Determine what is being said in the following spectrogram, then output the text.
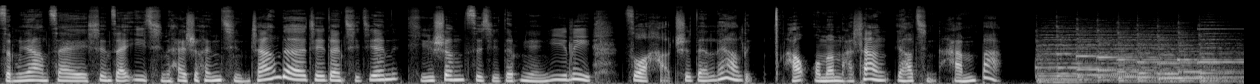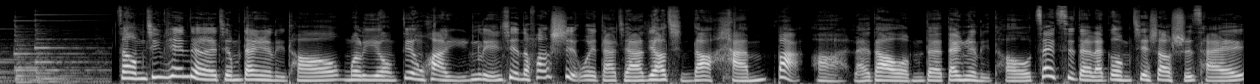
怎么样在现在疫情还是很紧张的这段期间，提升自己的免疫力，做好吃的料理。好，我们马上邀请韩爸。在我们今天的节目单元里头，茉莉用电话语音连线的方式为大家邀请到韩爸啊，来到我们的单元里头，再次的来给我们介绍食材，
